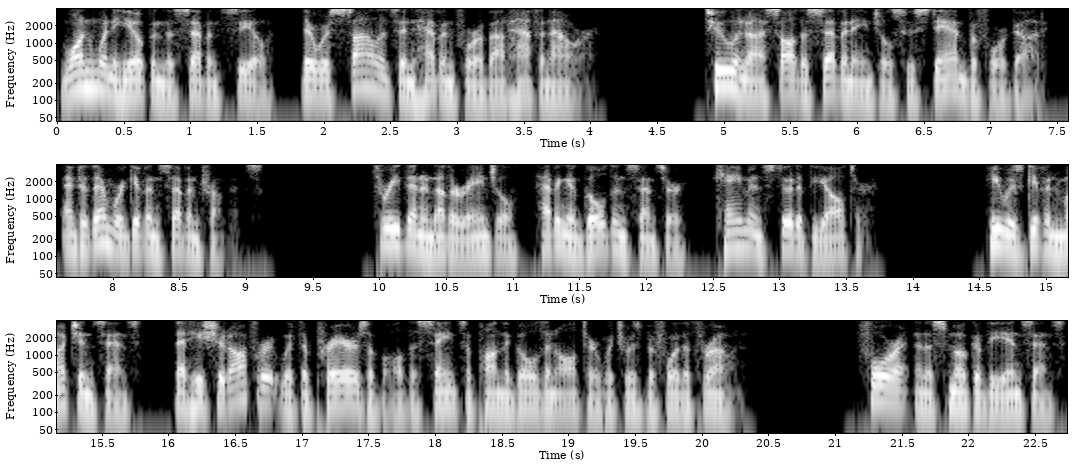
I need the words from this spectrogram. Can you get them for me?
1. When he opened the seventh seal, there was silence in heaven for about half an hour. 2. And I saw the seven angels who stand before God, and to them were given seven trumpets. 3. Then another angel, having a golden censer, came and stood at the altar. He was given much incense, that he should offer it with the prayers of all the saints upon the golden altar which was before the throne. 4. And the smoke of the incense,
